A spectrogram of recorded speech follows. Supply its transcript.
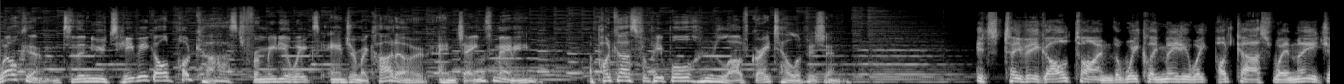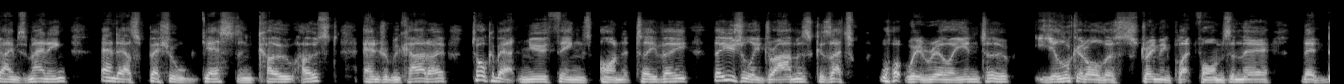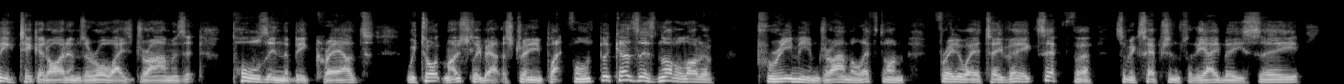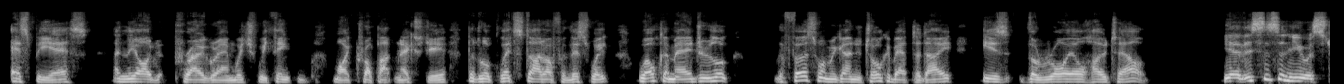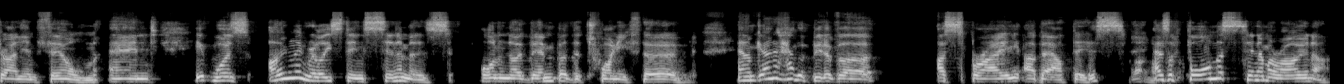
Welcome to the new TV Gold podcast from Media Week's Andrew Mercado and James Manning, a podcast for people who love great television. It's TV Gold time, the weekly Media Week podcast where me, James Manning, and our special guest and co-host, Andrew Mercado, talk about new things on TV. They're usually dramas because that's what we're really into. You look at all the streaming platforms and their their big ticket items are always dramas. It pulls in the big crowds. We talk mostly about the streaming platforms because there's not a lot of premium drama left on free to air TV, except for some exceptions for the ABC, SBS, and the odd program, which we think might crop up next year. But look, let's start off with this week. Welcome, Andrew. Look, the first one we're going to talk about today is The Royal Hotel. Yeah, this is a new Australian film and it was only released in cinemas on November the 23rd. And I'm going to have a bit of a, a spray about this. As a former cinema owner,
